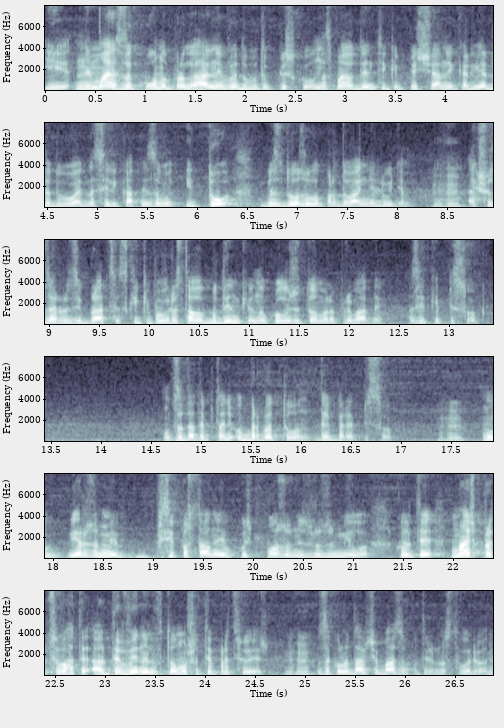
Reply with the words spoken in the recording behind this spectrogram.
І немає закону про легальний видобуток піску. У нас має один тільки піщаний кар'єр, де добувають на силікатний завод. І то без дозволу продавання людям. А якщо зараз розібратися, скільки повиростало будинків навколо Житомира приватних, а звідки пісок? От задати питання, обербетон, де бере пісок? Ну, я розумію, всі поставлені в якусь позу незрозуміло. Коли ти маєш працювати, але ти винен в тому, що ти працюєш. Законодавчу базу потрібно створювати.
